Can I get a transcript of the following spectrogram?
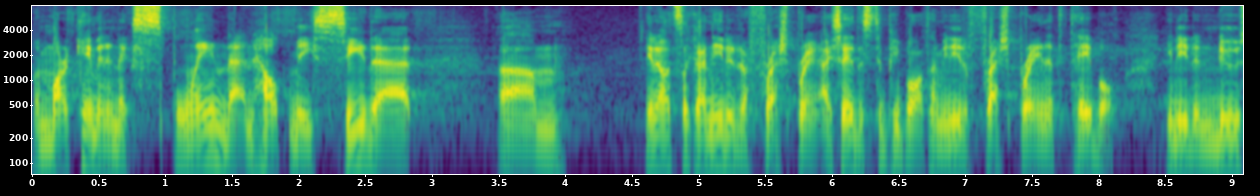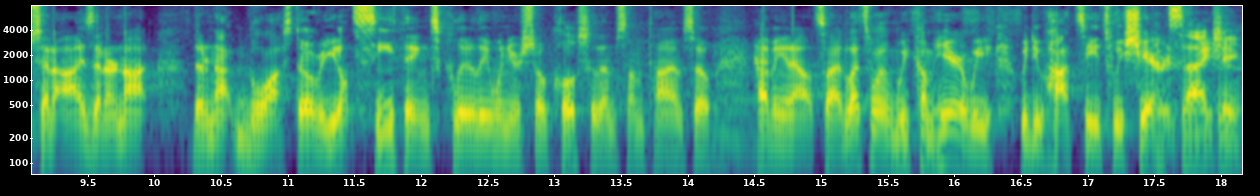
when Mark came in and explained that and helped me see that um, you know, it's like I needed a fresh brain. I say this to people all the time. You need a fresh brain at the table. You need a new set of eyes that are not they're not glossed over. You don't see things clearly when you're so close to them sometimes. So having an outside. That's when we come here. We we do hot seats. We share Exactly.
